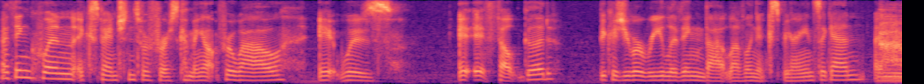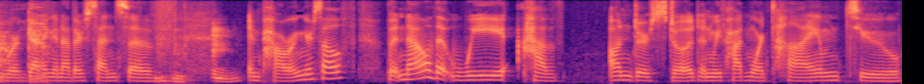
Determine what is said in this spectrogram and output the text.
I think when expansions were first coming out for WoW, it was it, it felt good because you were reliving that leveling experience again and Ah, you were yeah. getting another sense of Mm. empowering yourself. But now that we have understood and we've had more time to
